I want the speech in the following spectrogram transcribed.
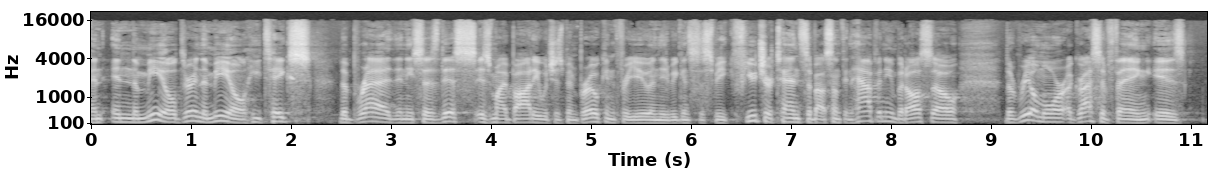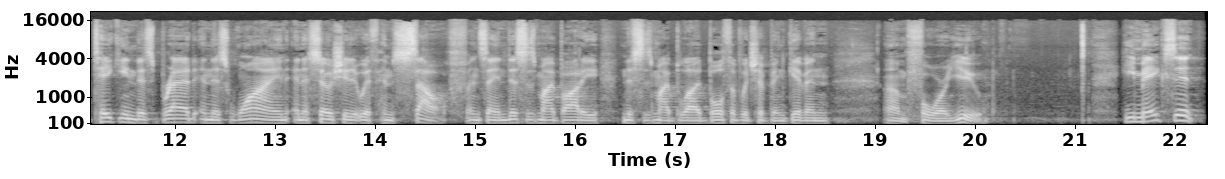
And in the meal during the meal he takes the bread and he says, This is my body which has been broken for you. And he begins to speak future tense about something happening, but also the real more aggressive thing is taking this bread and this wine and associate it with himself and saying, This is my body, this is my blood, both of which have been given um, for you. He makes it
